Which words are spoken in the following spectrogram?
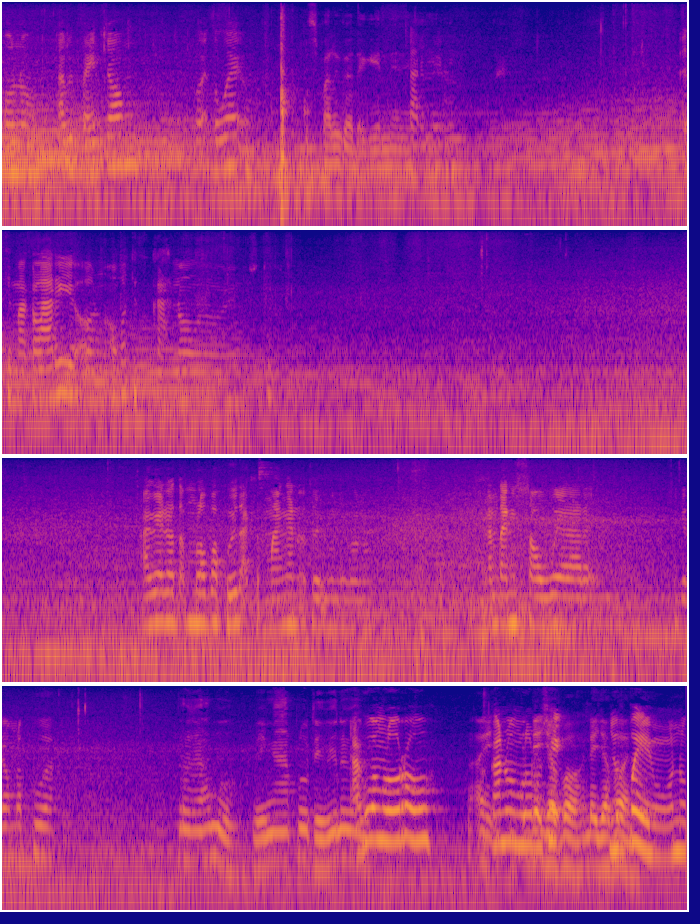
ono tapi bencong tuwek tuwek Sepatu gak ada gini. Di makelari ono apa digegahno Aku rada mlopo boy tak gemangan kok ngene kono. Ngenteni sowe arek. Kira mlebu ah. Terus kamu, wingi ngupload dhewe nang. Aku wong loro. Kan wong loro sik. Nyope ngono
